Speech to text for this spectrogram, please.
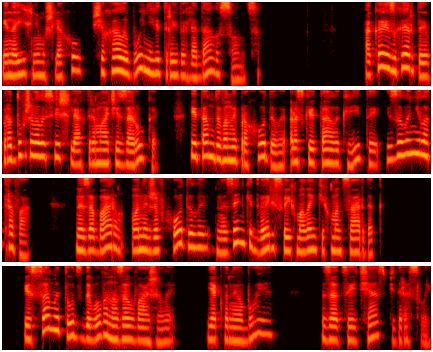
і на їхньому шляху вщухали буйні вітри виглядало сонце. А Кай з Гердою продовжували свій шлях, тримаючись за руки, і там, де вони проходили, розквітали квіти і зеленіла трава. Незабаром вони вже входили в низенькі двері своїх маленьких мансардок. І саме тут здивовано зауважили, як вони обоє за цей час підросли.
